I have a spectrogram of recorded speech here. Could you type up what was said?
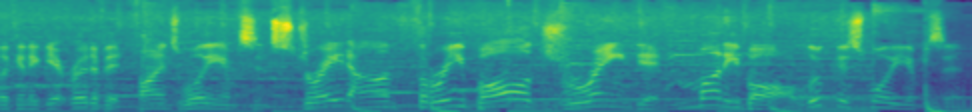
looking to get rid of it, finds Williamson straight on three ball, drained it. Money ball, Lucas Williamson.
